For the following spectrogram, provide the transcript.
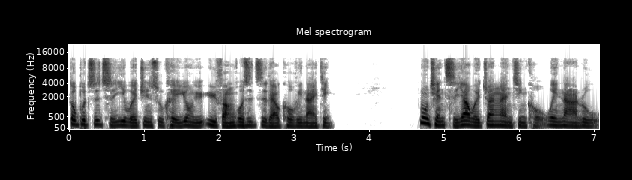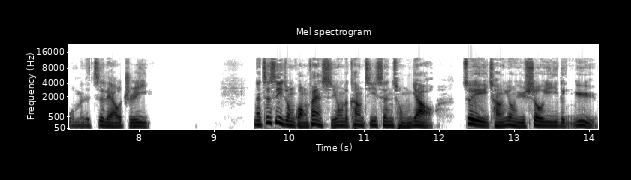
都不支持伊维菌素可以用于预防或是治疗 COVID-19。目前此药为专案进口，未纳入我们的治疗指引。那这是一种广泛使用的抗寄生虫药，最常用于兽医领域。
